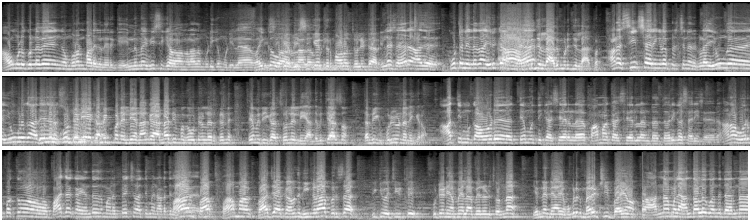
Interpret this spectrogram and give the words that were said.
அவங்களுக்குள்ளவே இங்க முரண்பாடுகள் இருக்கு. இன்னுமே விசிக அவங்களால முடிக்க முடியல. வைகோ திருமாவளம் சொல்லிட்டாரு. இல்ல சார் அது கூட்டணியில தான் முடிஞ்சில்ல அது முடிஞ்சில்ல. ஆனா சீட் ஷேரிங்ல பிரச்சனை இருக்குல்ல. இவங்க இவங்களுக்கும் அதே கூட்டணியே இருக்கா? கமிட் பண்ண இல்லையா நாங்க அதிமுக கூட்டணியில இருக்குன்னு தேமுதிக சொல்லலையே. அந்த வித்தியாசம் தம்பிக்கு புரியும்னு நினைக்கிறோம். அதிமுகவோடு தேமுதிக சேரல பாமக சேரலன்றது வரைக்கும் சரி சார். ஆனா ஒரு பக்கம் பாஜக எந்த விதமான பேச்சுவார்த்தையுமே நடத்தல பா- பா- பாமா பாஜக வந்து நீங்களா பெருசா தூக்கி வச்சுக்கிட்டு கூட்டணி அமையலாம் அமையலன்னு சொன்னா என்ன நியாயம்? உங்களுக்கு மிரட்சி பயம். அண்ணாமலை அந்த அளவுக்கு வந்துட்டாருன்னா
